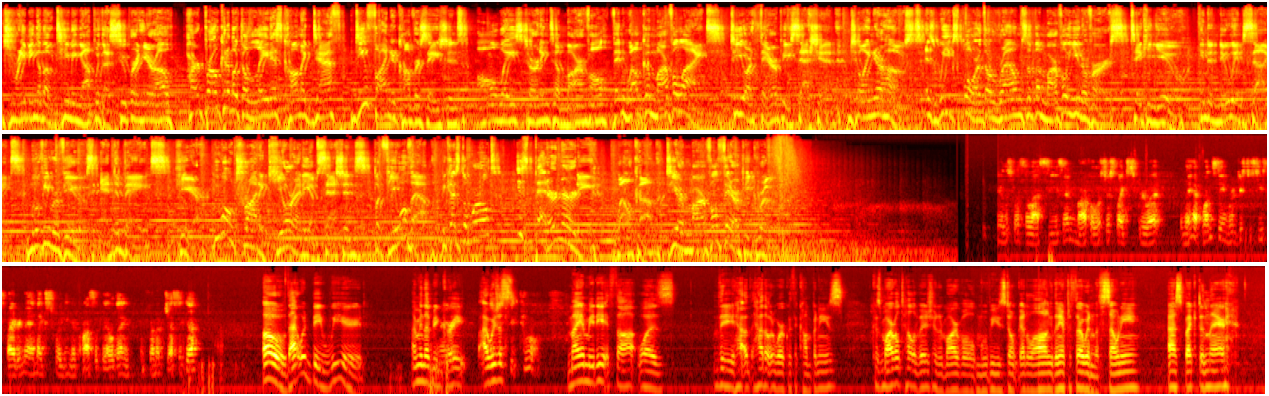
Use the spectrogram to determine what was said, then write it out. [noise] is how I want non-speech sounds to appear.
Dreaming about teaming up with a superhero? Heartbroken about the latest comic death? Do you find your conversations always turning to Marvel? Then welcome Marvelites to your therapy session. Join your hosts as we explore the realms of the Marvel Universe, taking you into new insights, movie reviews, and debates. Here, we won't try to cure any obsessions, but fuel them because the world is better nerdy. Welcome to your Marvel Therapy Group. This was the last season. Marvel was just like, screw it. And they had one scene where just you see Spider-Man like swinging across a building in front of Jessica. Oh, that would be weird. I mean, that'd be great. I was That'd just cool. my immediate thought was the how how that would work with the companies, because Marvel Television and Marvel movies don't get along. Then you have to throw in the Sony aspect in there.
